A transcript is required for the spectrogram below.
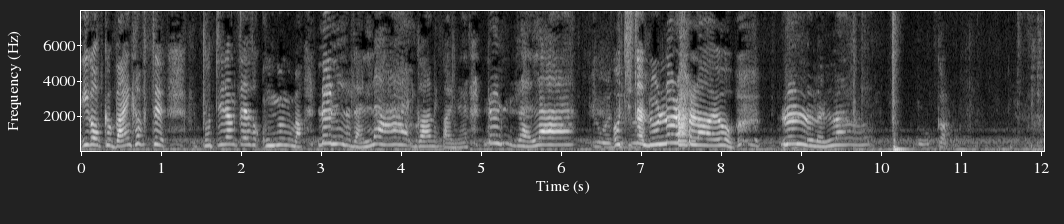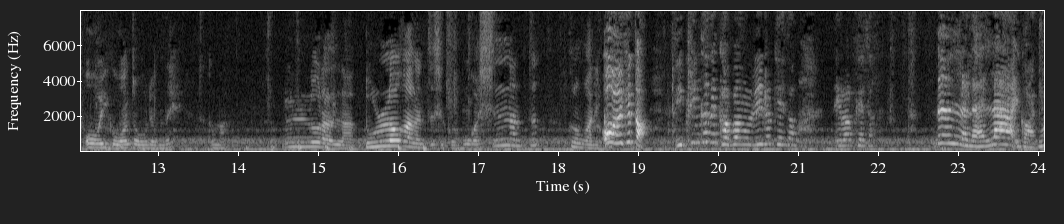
이거 그 마인크래프트 도티장자에서 공룡이 막 룰루랄라 이거 하는 거 아니에요 룰루랄라 어 진짜 룰루랄라요 룰루랄라 뭘까? 어 이거 완전 어려운데. 잠깐만. 룰루랄라 놀러 가는 뜻일 거야. 뭔가 신난 뜻 그런 거 아닐까? 어 알겠다 이 핑크색 가방을 이렇게 해서 이렇게 해서 룰루랄라 이거 아니야?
